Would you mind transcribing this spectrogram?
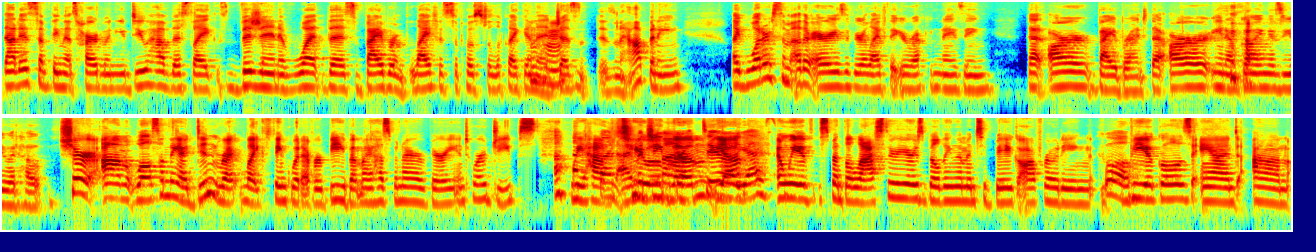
that is something that's hard when you do have this like vision of what this vibrant life is supposed to look like, and it Mhm. just isn't happening. Like, what are some other areas of your life that you're recognizing that are vibrant, that are you know going as you would hope? Sure. Um, well, something I didn't re- like think would ever be, but my husband and I are very into our Jeeps. We have Fun. I'm two a of them. too. yeah. Yes. And we have spent the last three years building them into big off-roading Cool. vehicles. And um,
